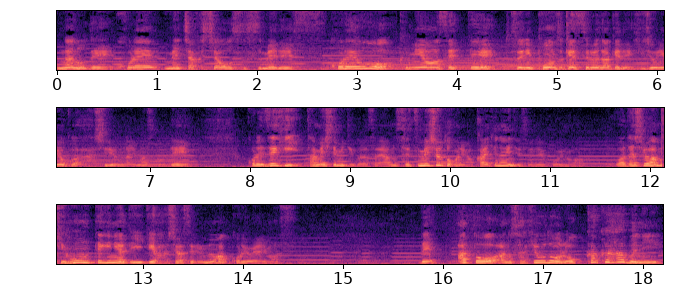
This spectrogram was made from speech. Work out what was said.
なので、これめちゃくちゃおすすめです。これを組み合わせて、普通にポン付けするだけで非常によく走るようになりますので、これぜひ試してみてください。あの説明書とかには書いてないんですよね、こういうのは。私は基本的には DT 走らせるのはこれをやります。で、あと、あの、先ほど六角ハブに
